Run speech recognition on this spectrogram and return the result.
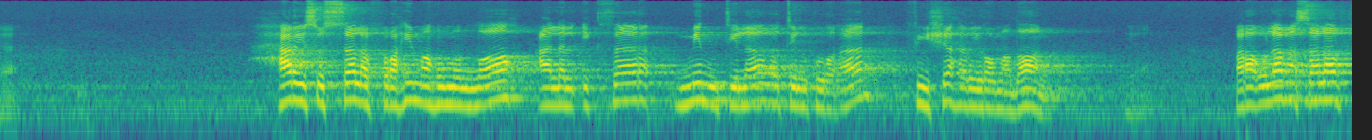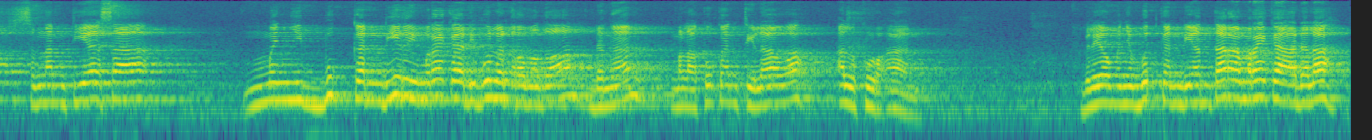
ya, Harisus salaf rahimahumullah alal ikthar min tilawatil Quran fi syahri Ramadan. Ya. Para ulama salaf senantiasa menyibukkan diri mereka di bulan Ramadan dengan melakukan tilawah Al-Quran. Beliau menyebutkan di antara mereka adalah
